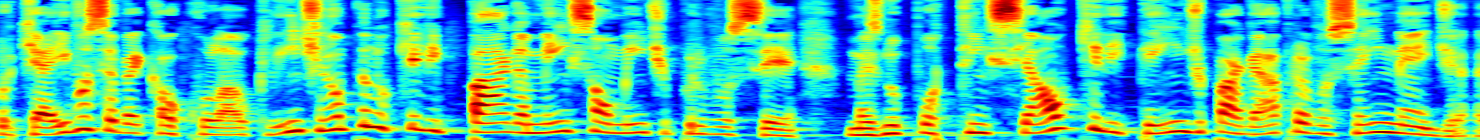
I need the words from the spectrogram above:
Porque aí você vai calcular o cliente não pelo que ele paga mensalmente por você, mas no potencial que ele tem de pagar para você em média.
